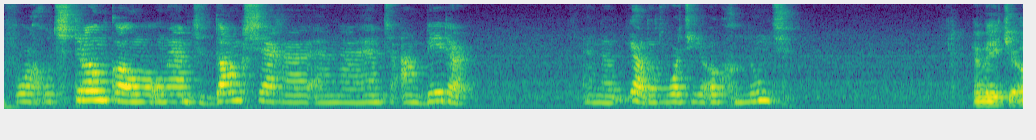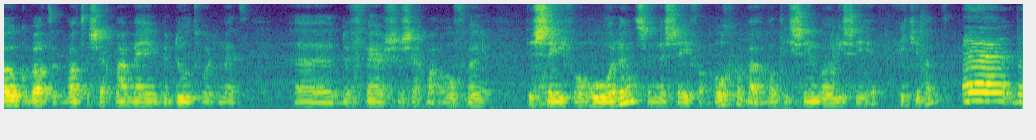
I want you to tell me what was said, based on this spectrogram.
voor Gods troon komen om Hem te dankzeggen en eh, Hem te aanbidden. En ja, dat wordt hier ook genoemd. En weet je ook wat, wat er zeg maar, mee bedoeld wordt met eh, de versen zeg maar, over de zeven horens en de zeven ogen, wa- wat die symboliseren? Weet je dat? Eh, de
